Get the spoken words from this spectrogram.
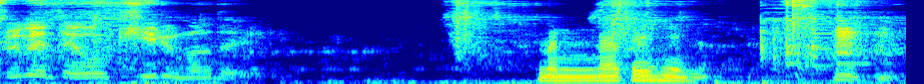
全てを切るまで มันน่าจะเห็น First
